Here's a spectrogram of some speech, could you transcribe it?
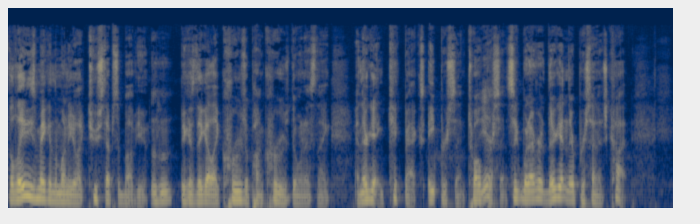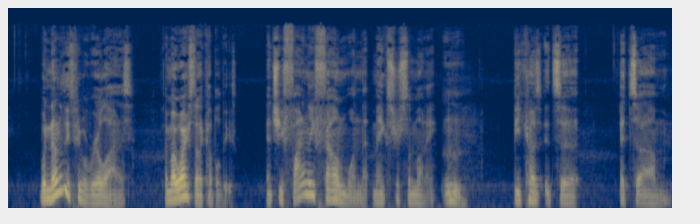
the ladies making the money are like two steps above you mm-hmm. because they got like crews upon crews doing this thing and they're getting kickbacks 8% 12% six- whatever they're getting their percentage cut what none of these people realize and my wife's done a couple of these and she finally found one that makes her some money mm-hmm. because it's a it's um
